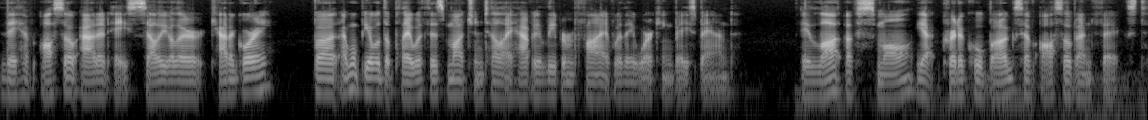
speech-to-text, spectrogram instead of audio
They have also added a cellular category, but I won't be able to play with this much until I have a Librem 5 with a working baseband. A lot of small yet critical bugs have also been fixed.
